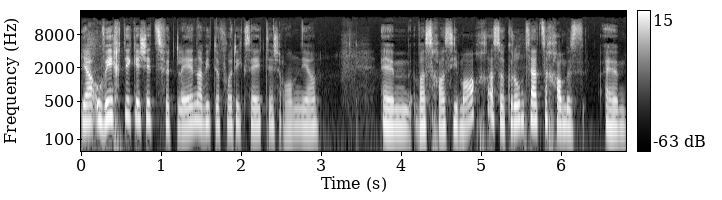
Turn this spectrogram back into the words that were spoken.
Ja, und wichtig ist jetzt für die Lena, wie du vorhin gesagt hast, Anja, ähm, was kann sie machen? Also grundsätzlich kann man es, ähm,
